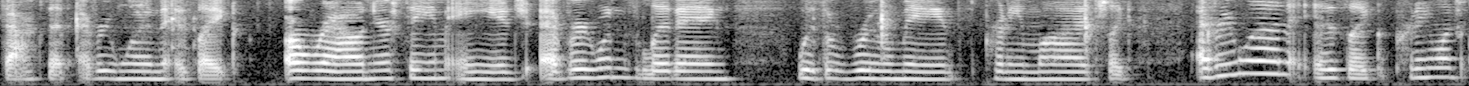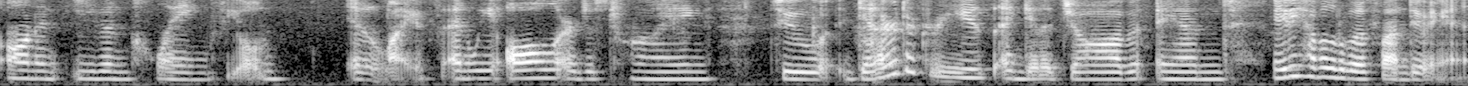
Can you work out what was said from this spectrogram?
fact that everyone is like around your same age everyone's living with roommates pretty much like everyone is like pretty much on an even playing field in life and we all are just trying to get our degrees and get a job and maybe have a little bit of fun doing it.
